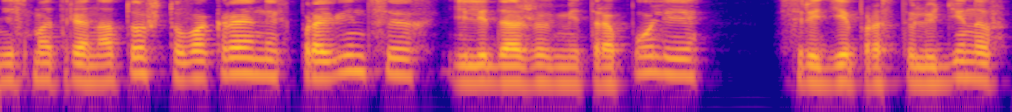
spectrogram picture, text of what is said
несмотря на то, что в окраинных провинциях или даже в метрополии, среди простолюдинов,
